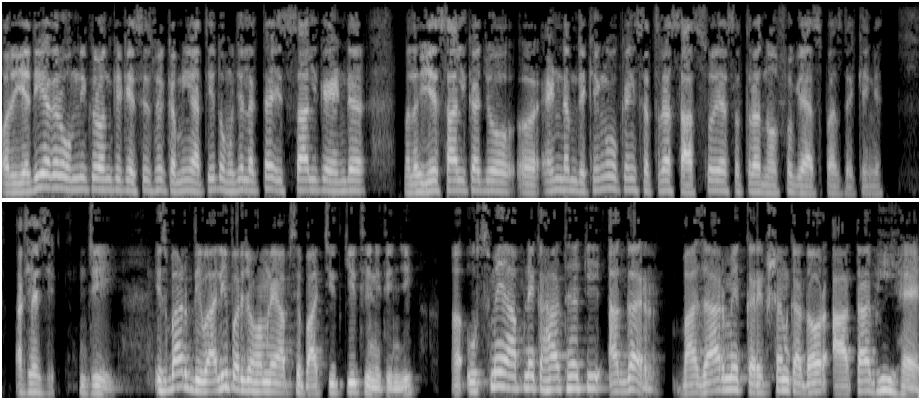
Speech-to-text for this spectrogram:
और यदि अगर ओमनिक्रॉन के केसेस में कमी आती है तो मुझे लगता है इस साल के एंड मतलब ये साल का जो एंड हम देखेंगे, वो कहीं सत्रह सात सौ या सत्रह नौ सौ के आसपास देखेंगे। अखिलेश जी। जी। इस बार दिवाली पर जो हमने आपसे बातचीत की थी, नितिन जी उसमें आपने कहा था कि अगर बाज़ार में करेक्शन का दौर आता भी है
